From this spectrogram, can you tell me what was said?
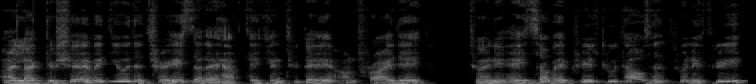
I'd like to share with you the trades that i have taken today on friday 28th of april 2023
